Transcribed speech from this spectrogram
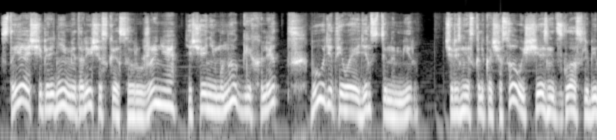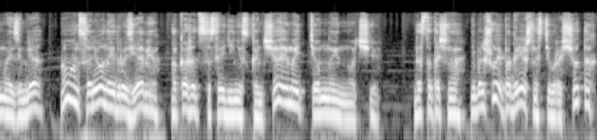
стоящее перед ним металлическое сооружение, в течение многих лет будет его единственным миром. Через несколько часов исчезнет с глаз любимая земля, а он с Аленой и друзьями окажется среди нескончаемой темной ночи. Достаточно небольшой погрешности в расчетах,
